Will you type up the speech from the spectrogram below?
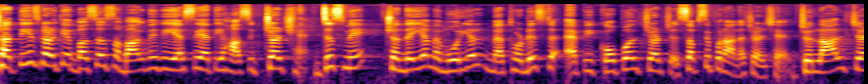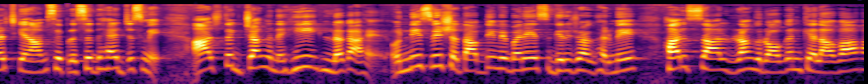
छत्तीसगढ़ के बस्तर संभाग में कई ऐसे ऐतिहासिक चर्च हैं, जिसमें Chandaiah memorial methodist episcopal church सबसे पुराना चर्च है, जो लाल चर्च के नाम से प्रसिद्ध है, जिसमें आज तक जंग नहीं लगा है। 19वीं शताब्दी में बने इस गिरजाघर में हर साल रंग रोगन के अलावा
